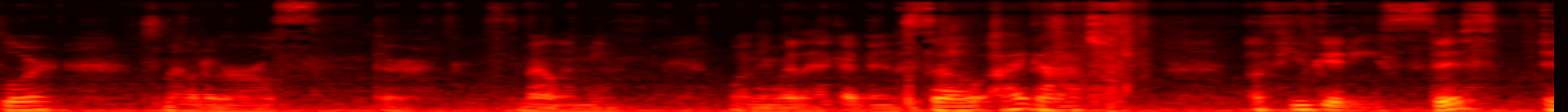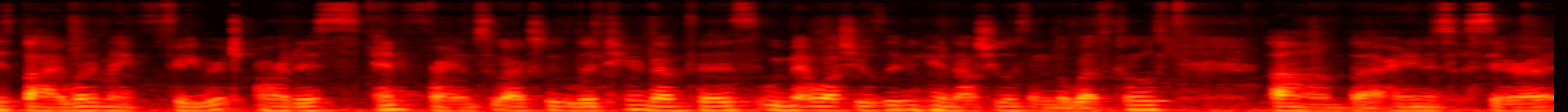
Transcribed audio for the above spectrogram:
Floor. It's my little girls. They're smelling me, wondering where the heck I've been. So I got a few goodies. This is by one of my favorite artists and friends who actually lived here in Memphis. We met while she was living here. Now she lives on the West Coast. Um, but her name is Sarah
